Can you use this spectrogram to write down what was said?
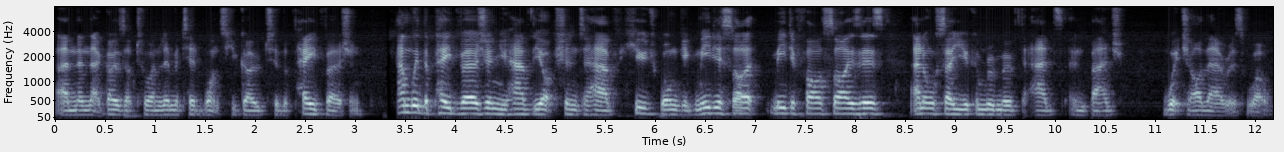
and then that goes up to unlimited once you go to the paid version. And with the paid version, you have the option to have huge 1 gig media, si media file sizes, and also you can remove the ads and badge, which are there as well.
